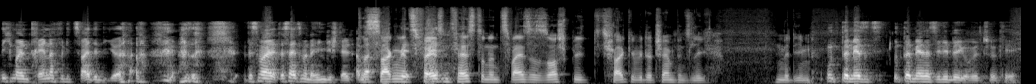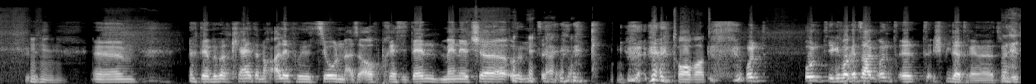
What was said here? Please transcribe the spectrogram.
nicht mal ein Trainer für die zweite Liga. Also, das mal, das jetzt mal dahingestellt. Aber Das sagen wir jetzt felsenfest und in zwei Saisons spielt Schalke wieder Champions League mit ihm. Unter mehr, unter mehr als Begovic, okay. ähm, der bekleidet dann noch alle Positionen, also auch Präsident, Manager und, Torwart. und, und, ich wollte gerade sagen, und äh, Spielertrainer natürlich.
